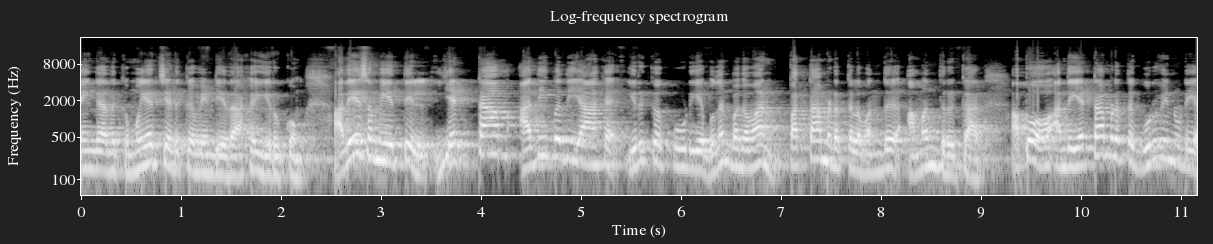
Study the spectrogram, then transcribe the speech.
நீங்கள் அதுக்கு முயற்சி எடுக்க வேண்டியதாக இருக்கும். அதே சமயத்தில் எட்டாம் அதிபதியாக இருக்கக்கூடிய புதன் பகவான் பத்தாம் இடத்துல வந்து அமர்ந்திருக்கார். அப்போது அந்த எட்டாம் இடத்த குருவினுடைய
